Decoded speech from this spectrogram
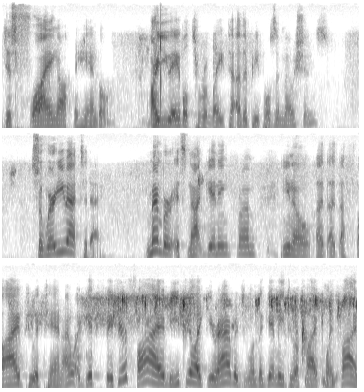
just flying off the handle? Are you able to relate to other people's emotions? So where are you at today? Remember, it's not getting from you know a, a, five to a ten. I want get if you're five, you feel like you're average. Well, then get me to a five point five.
